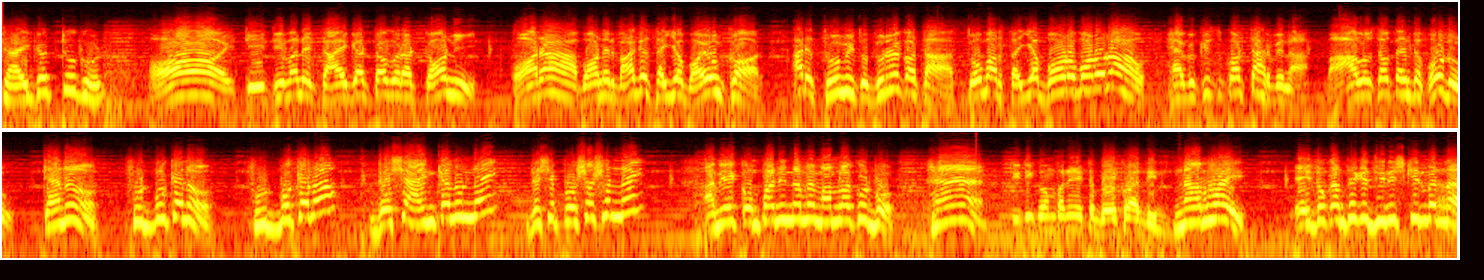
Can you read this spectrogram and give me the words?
টাইগার টগর হয় টিটি মানে টাইগার টগর আর টনি। ওরা বনের ভাগে সাইয়া ভয়ঙ্কর। আরে তুমি তো দূরের কথা তোমার সাইয়া বড় বড় রাও। হ্যাঁ কিছু করতে পারবে না। ভালো চাও তাই ফোটু কেন? ফুটবো কেন? ফুটবো কেন? দেশে আইন কানুন নেই? দেশে প্রশাসন নেই? আমি এই কোম্পানির নামে মামলা করব। হ্যাঁ। টিটি কোম্পানির একটা ওয়্যার দিন না ভাই এই দোকান থেকে জিনিস কিনবেন না।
